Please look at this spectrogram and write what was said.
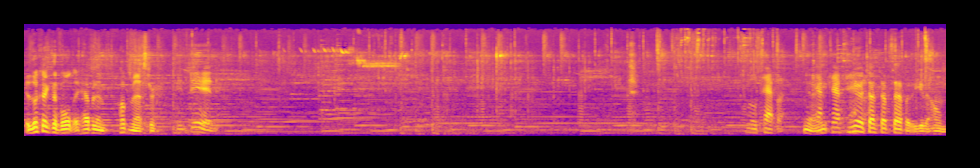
It looked like the bullet that happened in Puppet Master. It did. Little tapper. Yeah, Tap, you, tap, tap. you gotta tap, tap, tap it to get it home.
